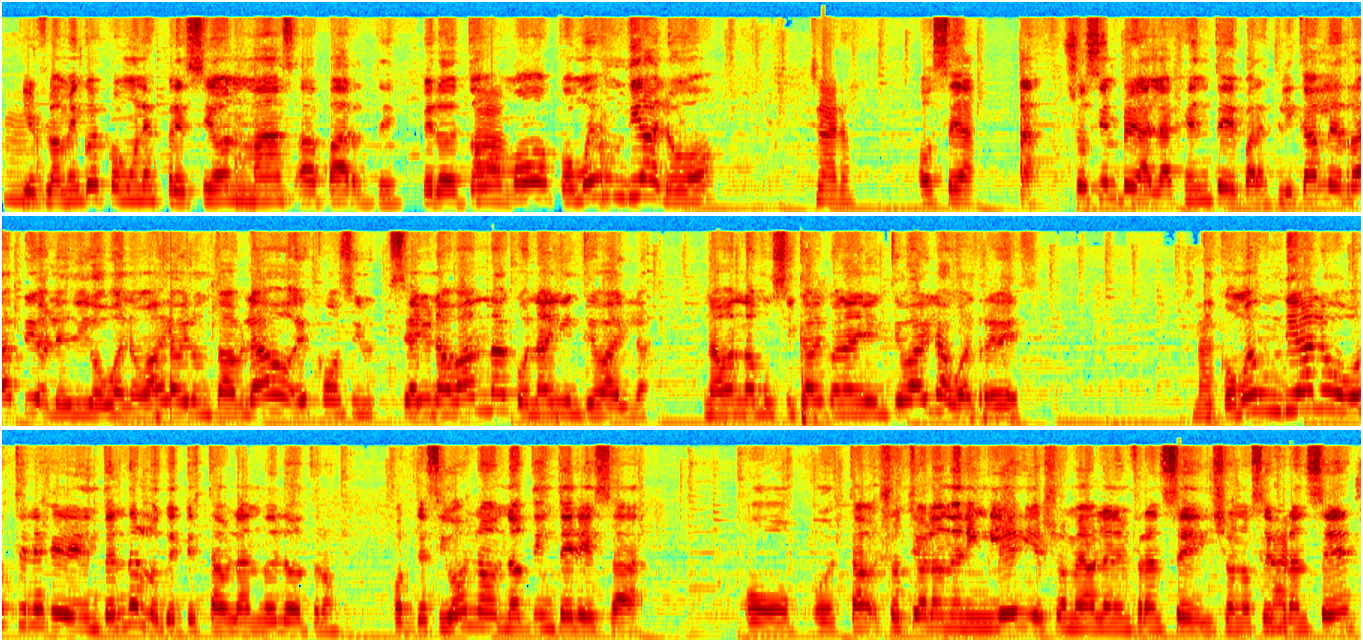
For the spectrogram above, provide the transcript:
Mm. Y el flamenco es como una expresión más aparte. Pero de todos Ah. modos, como es un diálogo, Claro. o sea, yo siempre a la gente, para explicarle rápido, les digo, bueno, vas a ver un tablado, es como si, si hay una banda con alguien que baila. Una banda musical con alguien que baila o al revés. claro. Y como es un diálogo, vos tenés que entender lo que te está hablando el otro. Porque si vos no, no te interesa, o, o está- yo estoy hablando en inglés y ellos me hablan en francés y yo no sé Claro. francés,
